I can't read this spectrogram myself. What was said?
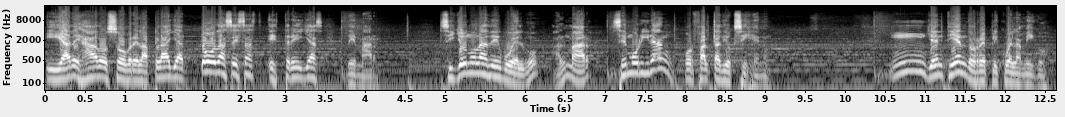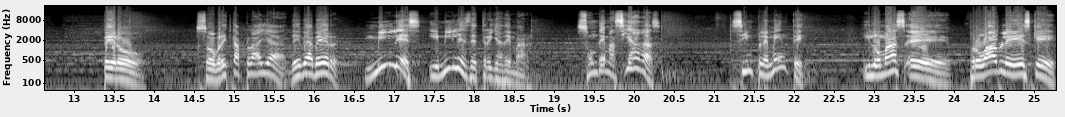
y ha dejado sobre la playa todas esas estrellas de mar. Si yo no las devuelvo al mar, se morirán por falta de oxígeno. Mm, ya entiendo, replicó el amigo. Pero sobre esta playa debe haber miles y miles de estrellas de mar. Son demasiadas. Simplemente. Y lo más eh, probable es que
